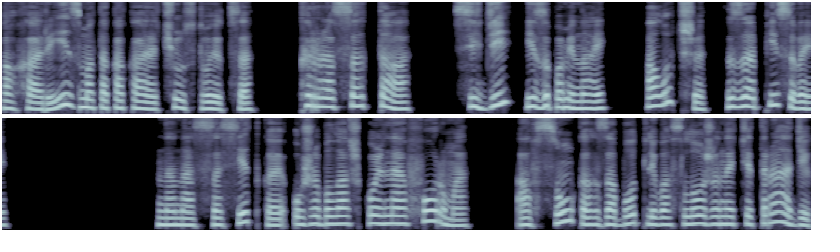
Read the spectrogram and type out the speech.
А харизма-то какая чувствуется! Красота! Сиди и запоминай, а лучше записывай. На нас соседкой уже была школьная форма, а в сумках заботливо сложены тетради,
